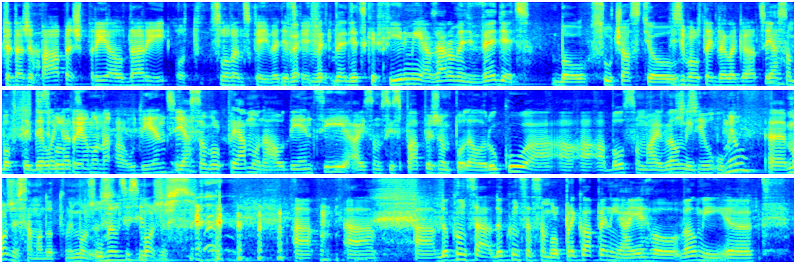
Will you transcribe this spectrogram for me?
teda, že pápež prijal dary od slovenskej vedeckej firmy. Vedeckej firmy a zároveň vedec bol súčasťou... Ty si bol v tej delegácii? Ja som bol v tej delegácii. Ty si bol priamo na audiencii? Ja som bol priamo na audiencii, aj som si s pápežom podal ruku a, a, a bol som aj veľmi... Si ju umil? E, môžeš sa ma dotknúť, môžeš. Umel si si? Môžeš. A, a, a dokonca, dokonca som bol prekvapený aj jeho veľmi e,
